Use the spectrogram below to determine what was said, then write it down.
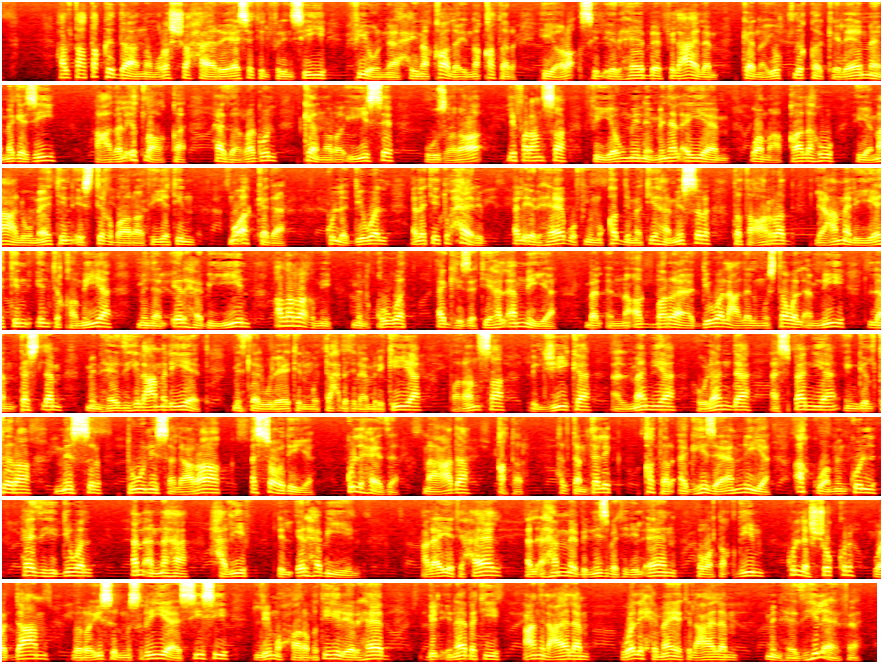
هل تعتقد أن مرشح الرئاسة الفرنسي فيون حين قال إن قطر هي رأس الإرهاب في العالم كان يطلق كلام مجازي؟ على الإطلاق هذا الرجل كان رئيس وزراء لفرنسا في يوم من الأيام وما قاله هي معلومات استخباراتية مؤكدة. كل الدول التي تحارب الإرهاب وفي مقدمتها مصر تتعرض لعمليات انتقامية من الإرهابيين على الرغم من قوة أجهزتها الأمنية بل أن أكبر الدول على المستوى الأمني لم تسلم من هذه العمليات مثل الولايات المتحدة الأمريكية فرنسا بلجيكا ألمانيا هولندا أسبانيا إنجلترا مصر تونس العراق السعودية. كل هذا ما عدا قطر. هل تمتلك قطر أجهزة أمنية أقوى من كل هذه الدول أم أنها حليف للإرهابيين؟ على أي حال الأهم بالنسبة لي الآن هو تقديم كل الشكر والدعم للرئيس المصري السيسي لمحاربته الإرهاب بالإنابة عن العالم ولحماية العالم من هذه الآفة.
